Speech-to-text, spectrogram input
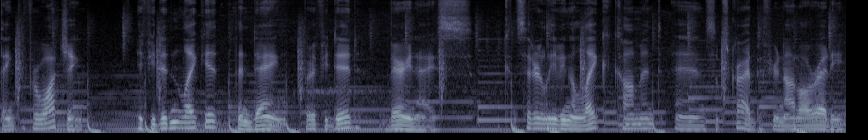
thank you for watching. If you didn't like it, then dang, but if you did, very nice. Consider leaving a like, comment, and subscribe if you're not already.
